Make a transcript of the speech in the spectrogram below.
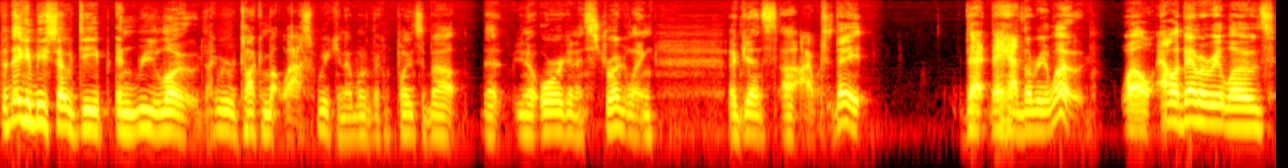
that they can be so deep and reload. Like we were talking about last week, you know, one of the complaints about that you know Oregon is struggling against uh, Iowa State that they had the reload. Well, Alabama reloads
